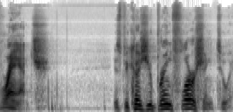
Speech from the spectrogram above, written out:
branch is because you bring flourishing to it.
